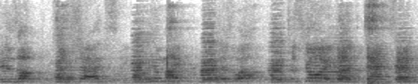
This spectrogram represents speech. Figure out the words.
is up to chance. You might as well just join the dance and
